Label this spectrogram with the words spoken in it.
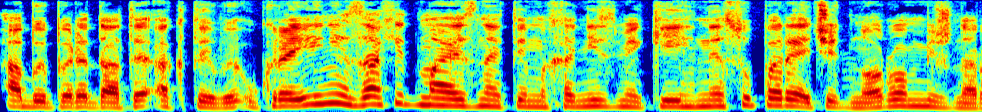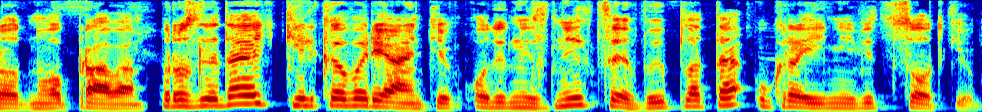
Аби передати активи Україні, захід має знайти механізм, який не суперечить нормам міжнародного права. Розглядають кілька варіантів. Один із них це виплата Україні відсотків.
